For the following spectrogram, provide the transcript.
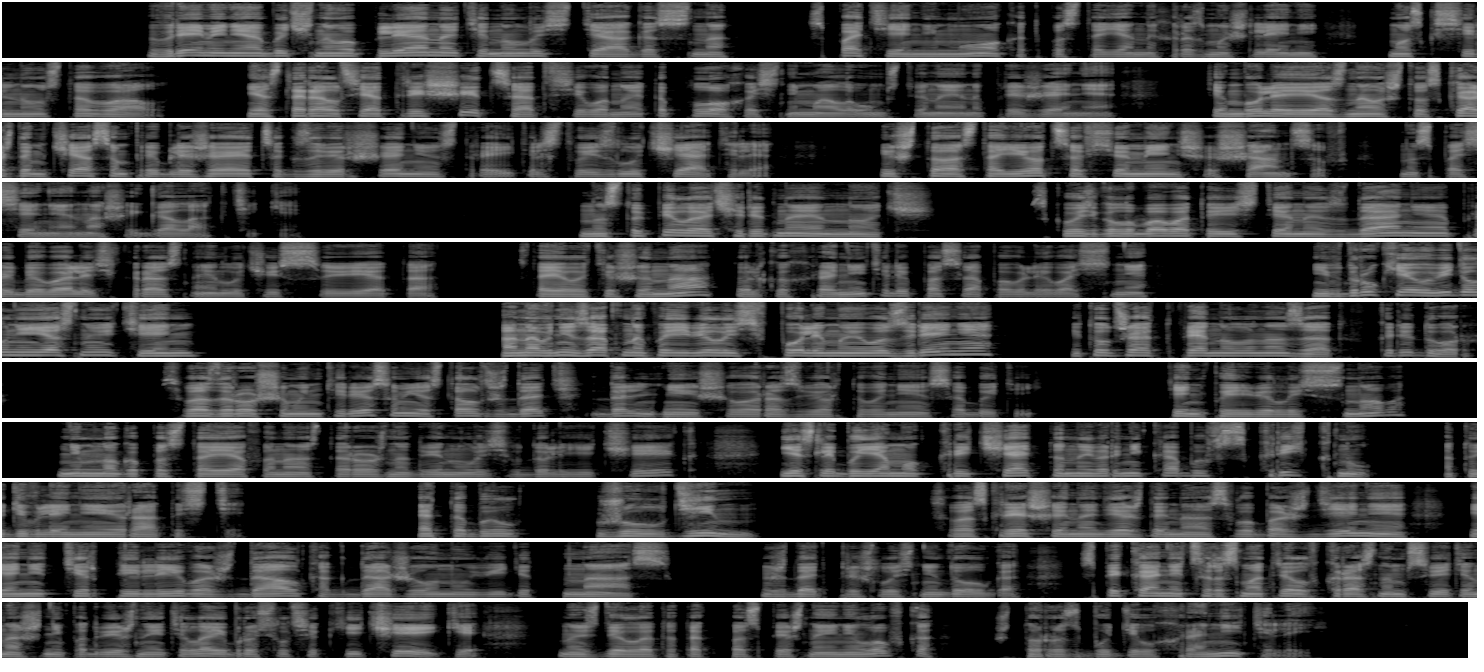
Время необычного плена тянулось тягостно. Спать я не мог от постоянных размышлений. Мозг сильно уставал. Я старался отрешиться от всего, но это плохо снимало умственное напряжение — тем более я знал, что с каждым часом приближается к завершению строительства излучателя, и что остается все меньше шансов на спасение нашей галактики. Наступила очередная ночь. Сквозь голубоватые стены здания пробивались красные лучи света. Стояла тишина, только хранители посапывали во сне. И вдруг я увидел неясную тень. Она внезапно появилась в поле моего зрения и тут же отпрянула назад, в коридор. С возросшим интересом я стал ждать дальнейшего развертывания событий. Тень появилась снова. Немного постояв, она осторожно двинулась вдоль ячеек. Если бы я мог кричать, то наверняка бы вскрикнул от удивления и радости. Это был Жулдин. С воскресшей надеждой на освобождение я нетерпеливо ждал, когда же он увидит нас. Ждать пришлось недолго. Спеканец рассмотрел в красном свете наши неподвижные тела и бросился к ячейке, но сделал это так поспешно и неловко, что разбудил хранителей.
